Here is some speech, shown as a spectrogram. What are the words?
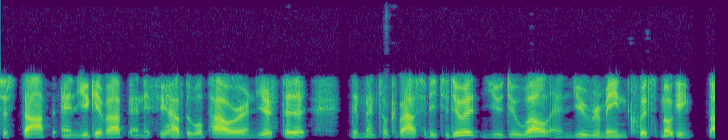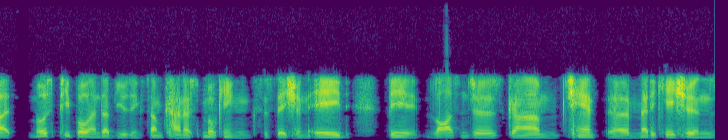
just stop and you give up. And if you have the willpower and you have the, the mental capacity to do it, you do well and you remain quit smoking. But most people end up using some kind of smoking cessation aid, be it lozenges, gum, chant, uh, medications,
